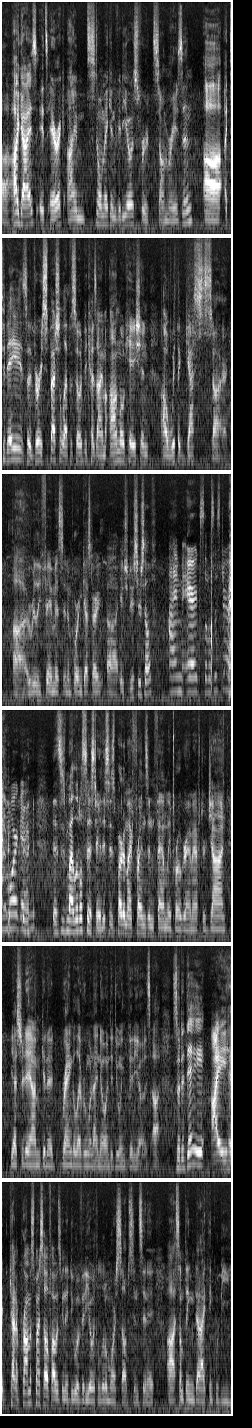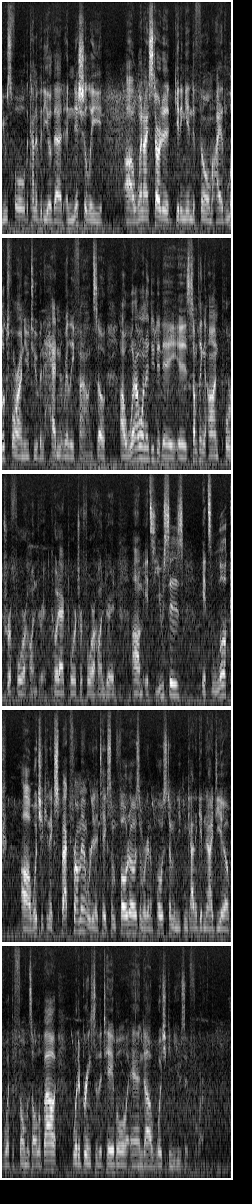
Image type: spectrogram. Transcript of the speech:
Uh, hi guys, it's Erik. I'm still making videos for some reason. Uh, today is a very special episode because I'm on location uh, with a guest star, uh, a really famous and important guest star. Uh, introduce yourself. I'm Erik's little sister. I'm Morgan. this is my little sister. This is part of my friends and family program. After John yesterday, I'm gonna wrangle everyone I know into doing videos. Uh, so today, I had kind of promised myself I was gonna do a video with a little more substance in it, uh, something that I think would be useful, the kind of video that initially, uh, when I started getting into film, I had looked for on YouTube and hadn't really found. So uh, what I want to do today is something on Portra 400, Kodak Portra 400. Um, its uses, its look, uh, what you can expect from it. We're going to take some photos and we're going to post them and you can kind of get an idea of what the film is all about, what it brings to the table, and uh, what you can use it for.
